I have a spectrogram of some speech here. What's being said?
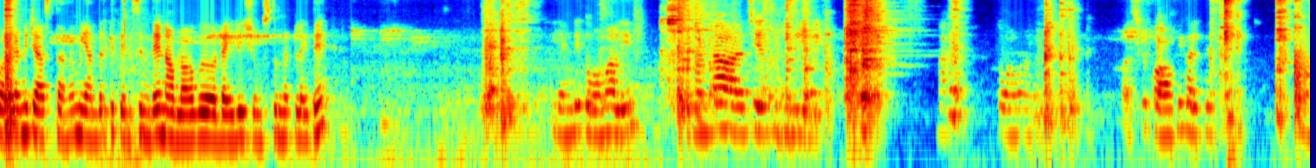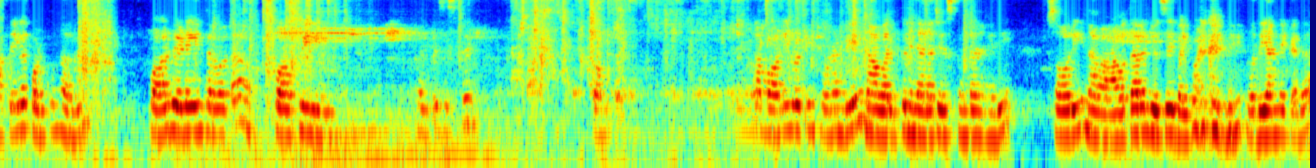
పనులన్నీ చేస్తాను. మీ అందరికీ తెలిసిందే నా బ్లాగ్ డైలీ చూస్తున్నట్లయితే. ఇవన్నీ తోమాలి. వంట చేసి గిన్నెలు ఇవి. తోమాలి. ఫస్ట్ కాఫీ కలిపేస్తే మా అత్తయ్య పడుకున్నారు. పాలు వేడైన తర్వాత కాఫీ కలిపేసిస్తే తాగుతారు. నా మార్నింగ్ రొటీన్ చూడండి. నా వర్క్ నేను ఎలా చేసుకుంటాను అనేది. సారీ నా అవతారం చూసి భయపడకండి. ఉదయాన్నే కదా.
